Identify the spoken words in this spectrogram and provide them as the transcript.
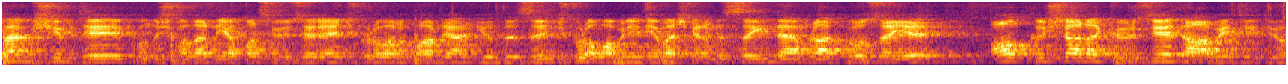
Efendim şimdi konuşmalarını yapması üzere Çukurova'nın parlayan yıldızı Çukurova Belediye Başkanımız Sayın Emrah Kozay'ı alkışlarla kürsüye davet ediyor.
